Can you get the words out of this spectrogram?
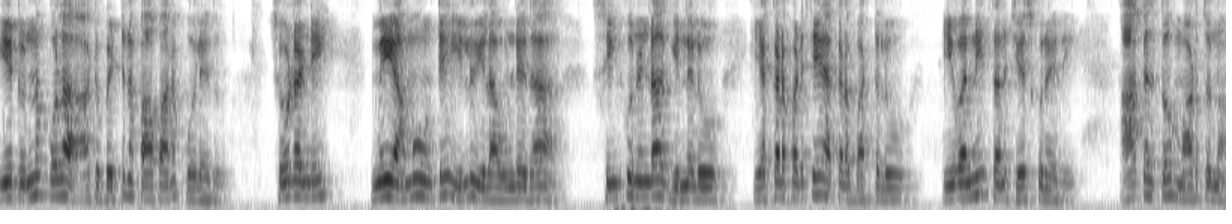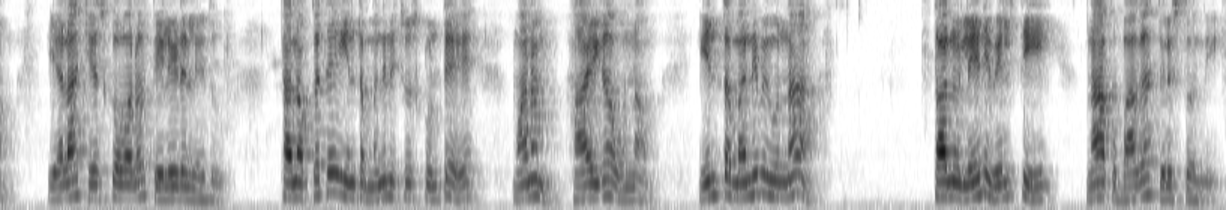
ఇటున్న పొల అటు పెట్టిన పాపాన పోలేదు. చూడండి మీ అమ్మ ఉంటే ఇల్లు ఇలా ఉండేదా? సింకు నిండా గిన్నెలు ఎక్కడ పడితే అక్కడ బట్టలు ఇవన్నీ తను చేసుకునేది. ఆకలితో మాడుతున్నాం. ఎలా చేసుకోవాలో తెలియడం లేదు. తనొక్కతే ఇంతమందిని చూసుకుంటే మనం హాయిగా ఉన్నాం. ఇంతమందిమి ఉన్నా తాను లేని వెళ్తి నాకు బాగా తెలుస్తోంది.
